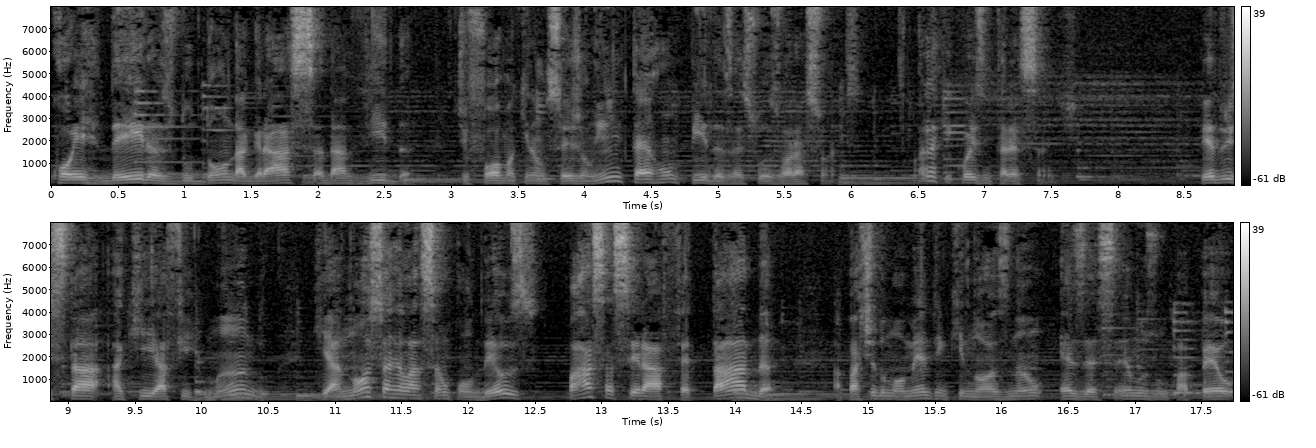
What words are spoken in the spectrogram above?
coerdeiras do dom da graça da vida, de forma que não sejam interrompidas as suas orações. Olha que coisa interessante. Pedro está aqui afirmando que a nossa relação com Deus passa a ser afetada a partir do momento em que nós não exercemos um papel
